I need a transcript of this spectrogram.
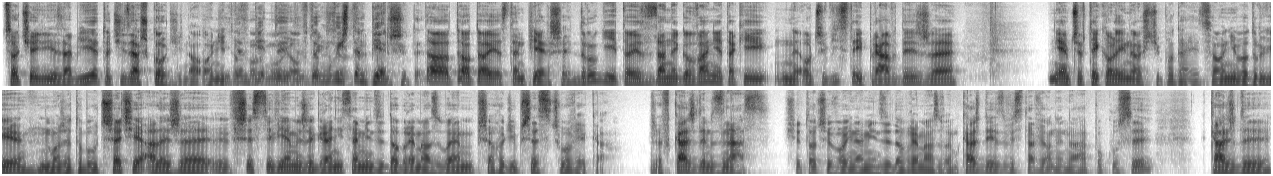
co cię nie zabije, to ci zaszkodzi. No, oni I to ten, formują ty, w to tej mówisz ten pierwszy. Ten. To, to, to jest ten pierwszy. Drugi to jest zanegowanie takiej mm, oczywistej prawdy, że nie wiem, czy w tej kolejności podaję co oni, bo drugie, może to był trzecie, ale że wszyscy wiemy, że granica między dobrem a złem przechodzi przez człowieka. Że w każdym z nas się toczy wojna między dobrem a złem. Każdy jest wystawiony na pokusy, każdy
